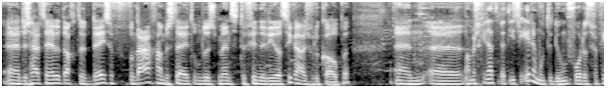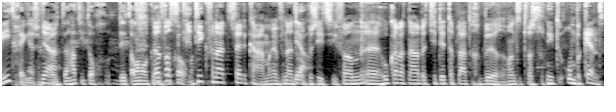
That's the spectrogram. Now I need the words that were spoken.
Eh, dus hij heeft de hele dag er deze vandaag aan besteed... om dus mensen te vinden die dat ziekenhuis willen kopen. En, eh, Maar misschien had hij dat iets eerder moeten doen voordat ze failliet gingen. Ja. Dan had hij toch dit allemaal kunnen Dat was de kritiek vanuit de Tweede Kamer en vanuit de oppositie. Van hoe kan het nou dat je dit hebt laten gebeuren? Want het was toch niet onbekend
